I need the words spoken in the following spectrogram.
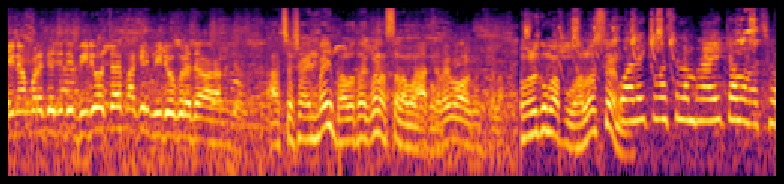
এই নাম্বারে যদি ভিডিও চায় পাখির ভিডিও করে দেওয়া যাবে আচ্ছা শাহিন ভাই ভালো থাকবেন আসসালামু আচ্ছা আলাইকুম ভাই ওয়ালাইকুম আসসালাম। আপু ভালো আছেন? ওয়ালাইকুম আসসালাম ভাই কেমন আছো?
